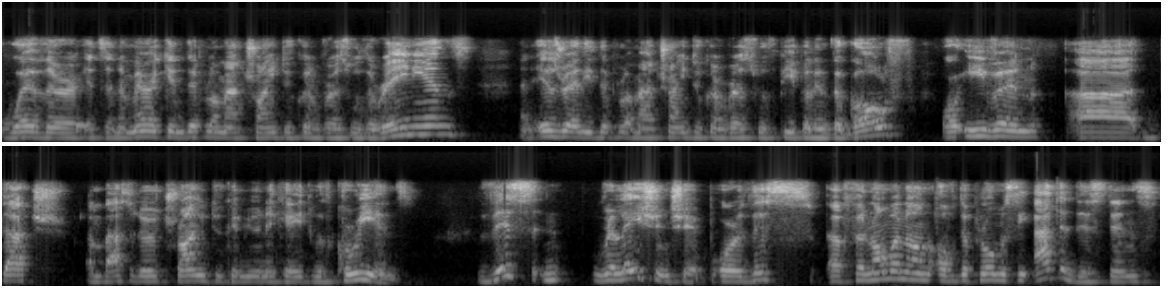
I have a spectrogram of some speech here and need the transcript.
whether it's an American diplomat trying to converse with Iranians, an Israeli diplomat trying to converse with people in the Gulf, or even a Dutch ambassador trying to communicate with Koreans. This relationship or this uh, phenomenon of diplomacy at a distance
